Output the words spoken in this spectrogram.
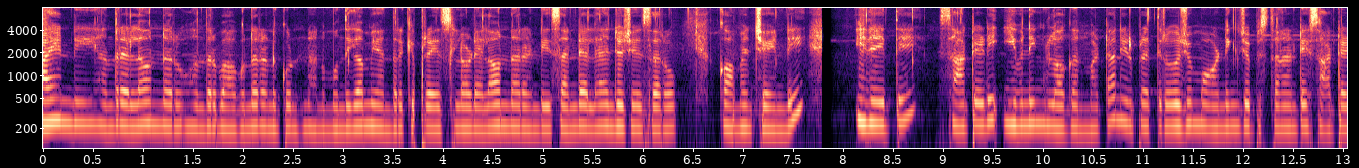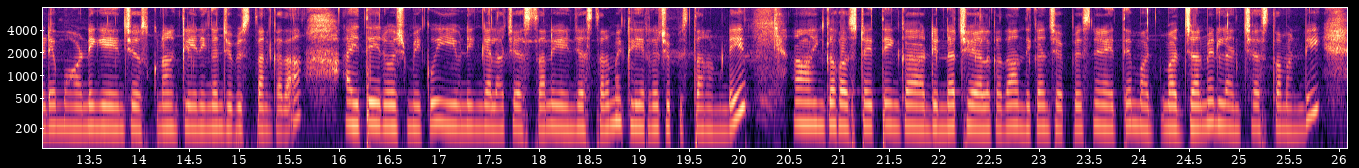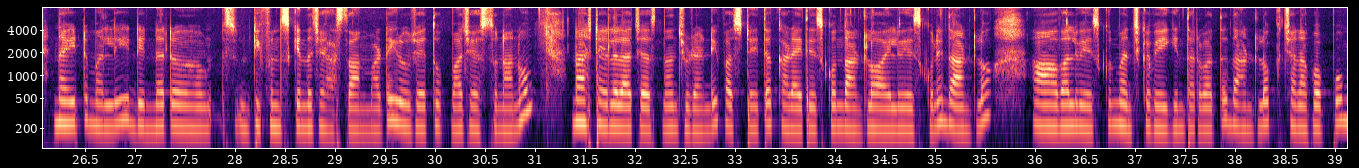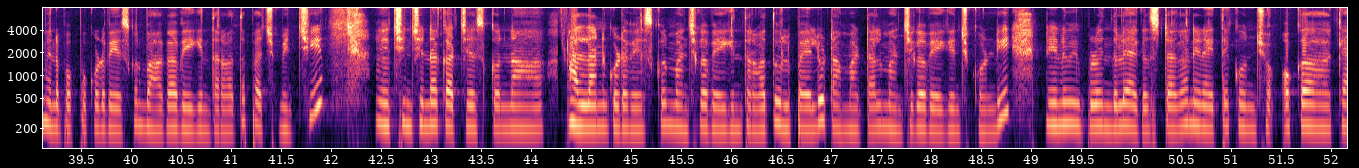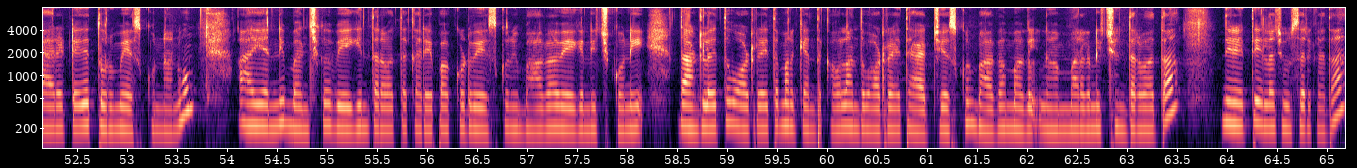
Hi అండి. అందరు ఎలా ఉన్నారు? అందరు బాగున్నారు అనుకుంటున్నాను. ముందుగా మీ అందరికీ ప్రేస్లోడ్ ఎలా ఉన్నారండి? సండే ఎలా ఎంజాయ్ చేశారో కామెంట్ చేయండి. ఇదైతే సాటర్డే ఈవినింగ్ వ్లాగ్ అనమాట నేను ప్రతిరోజు మార్నింగ్ చూపిస్తాను అంటే సాటర్డే మార్నింగ్ ఏం చేసుకున్నాను? క్లీనింగ్ అని చూపిస్తాను కదా. అయితే ఈరోజు మీకు ఈవినింగ్ ఎలా చేస్తాను? ఏం చేస్తానో మీకు క్లియర్గా చూపిస్తానండి. ఇంకా ఫస్ట్ అయితే ఇంకా డిన్నర్ చేయాలి కదా. అందుకని చెప్పేసి నేనైతే మధ్య మధ్యాహ్నం లంచ్ చేస్తామండి. నైట్ మళ్ళీ డిన్నర్ టిఫిన్స్ కింద చేస్తాను అనమాట ఈరోజు అయితే ఉప్మా చేస్తున్నాను. నా స్టైల్ ఎలా చేస్తున్నాను చూడండి. ఫస్ట్ అయితే కడాయి తీసుకొని దాంట్లో ఆయిల్ వేసుకొని దాంట్లో ఆవాలు వేసుకుని మంచిగా వేగిన తర్వాత దాంట్లో పప్పు మినపప్పు కూడా వేసుకొని బాగా వేగిన తర్వాత పచ్చిమిర్చి చిన్న చిన్న కట్ చేసుకున్న అల్లాన్ని కూడా వేసుకొని మంచిగా వేగిన తర్వాత ఉల్లిపాయలు టమాటాలు మంచిగా వేగించుకోండి. నేను ఇప్పుడు ఇందులో ఎగస్ట్రాగా నేనైతే కొంచెం ఒక క్యారెట్ అయితే తురుము వేసుకున్నాను. అవన్నీ మంచిగా వేగిన తర్వాత కరివేపాకు కూడా వేసుకొని బాగా వేగనిచ్చుకొని దాంట్లో అయితే వాటర్ అయితే మనకి ఎంత కావాలో అంత వాటర్ అయితే యాడ్ చేసుకొని బాగా మగ మరగనిచ్చిన తర్వాత నేనైతే ఇలా చూసారు కదా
